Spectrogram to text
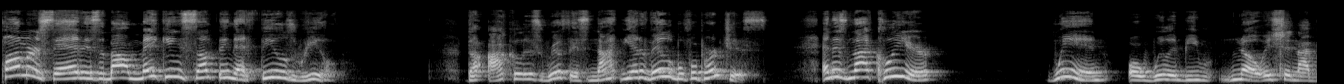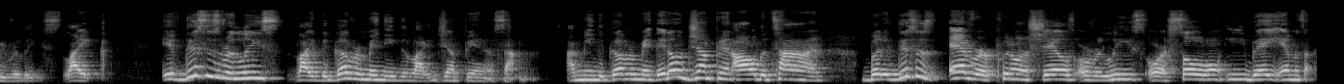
Palmer said it's about making something that feels real. The Oculus Rift is not yet available for purchase, and it's not clear when or will it be. No, it should not be released. Like, if this is released, like the government need to like jump in or something. I mean, the government they don't jump in all the time, but if this is ever put on shelves or released or sold on eBay, Amazon,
